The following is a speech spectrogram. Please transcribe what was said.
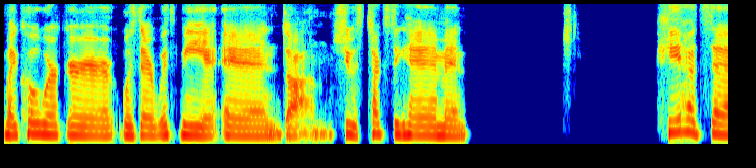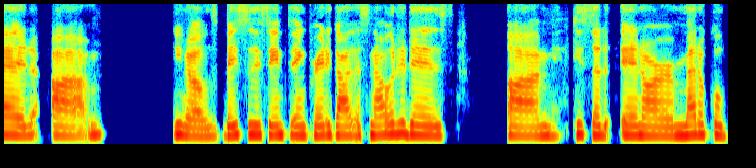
my coworker was there with me, and um, she was texting him, and he had said, um, you know, basically the same thing. Pray to God, that's not what it is. Um, he said in our medical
